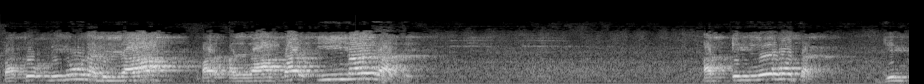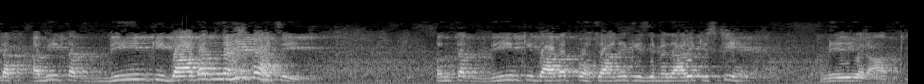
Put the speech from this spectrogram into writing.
فتؤمنون باللہ، اور اللہ پر ایمان لاتے۔ اب ان لوگوں تک جن تک ابھی تک دین کی دعوت نہیں پہنچی، ان تک دین کی دعوت پہنچانے کی ذمہ داری کس کی ہے؟ میری اور آپ کی۔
